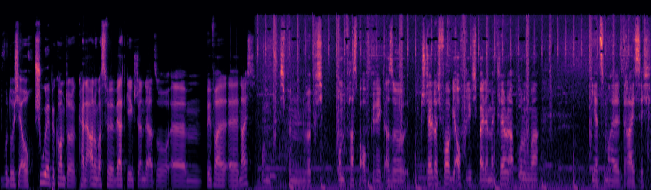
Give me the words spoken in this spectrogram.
wodurch er auch Schuhe bekommt oder keine Ahnung was für Wertgegenstände. Also ähm, auf jeden Fall äh, nice. Und ich bin wirklich unfassbar aufgeregt. Also stellt euch vor, wie aufgeregt ich bei der McLaren-Abholung war. Jetzt mal 30.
